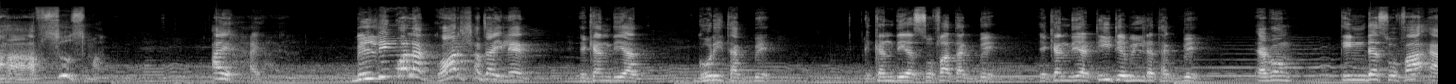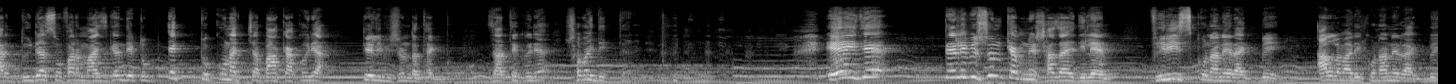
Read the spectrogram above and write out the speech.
আহা, আফসুস মা। আয়, হায় হায়। বিল্ডিং ওয়ালা ঘর সাজাইলেন। এখান দিয়া ঘড়ি থাকবে, এখান দিয়া সোফা থাকবে, এখান দিয়া টি টেবিলটা থাকবে এবং তিনটা সোফা আর দুইটা সোফার মাঝখান দিয়ে একটু একটু কোনাচ্চা বাঁকা করিয়া টেলিভিশনটা থাকবে, যাতে করিয়া সবাই দেখতে পারে। এই যে টেলিভিশন কেমনে সাজায় দিলেন? ফ্রিজ কোনানে রাখবে, আলমারি কোনানে রাখবে,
